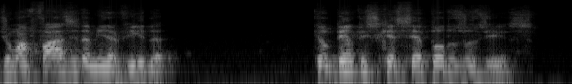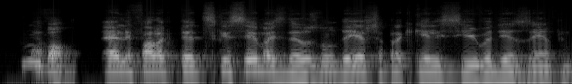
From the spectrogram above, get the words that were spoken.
de uma fase da minha vida que eu tento esquecer todos os dias. Bom, ele fala que tenta esquecer, mas Deus não deixa para que ele sirva de exemplo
